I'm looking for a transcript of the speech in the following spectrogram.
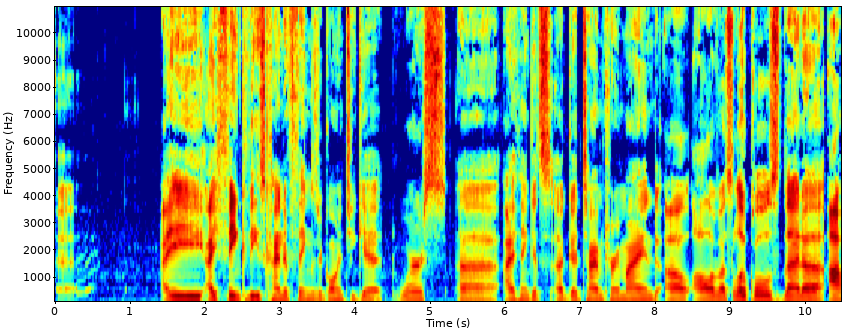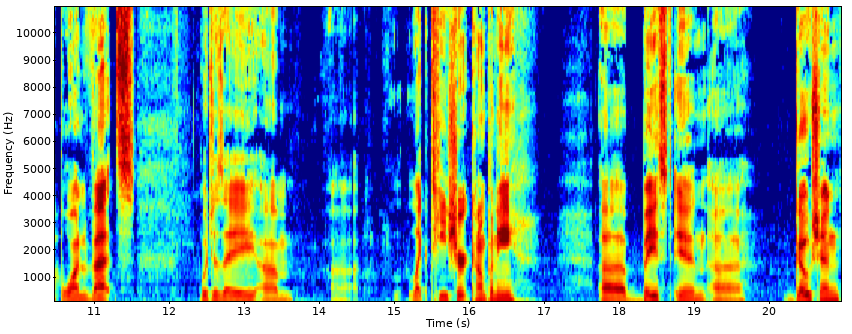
Uh, I I think these kind of things are going to get worse. Uh, I think it's a good time to remind all all of us locals that uh, Op One Vets, which is a um, uh, like T-shirt company, uh, based in uh, Goshen,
